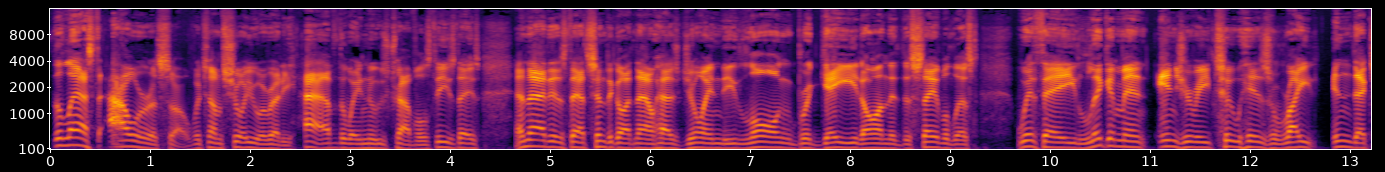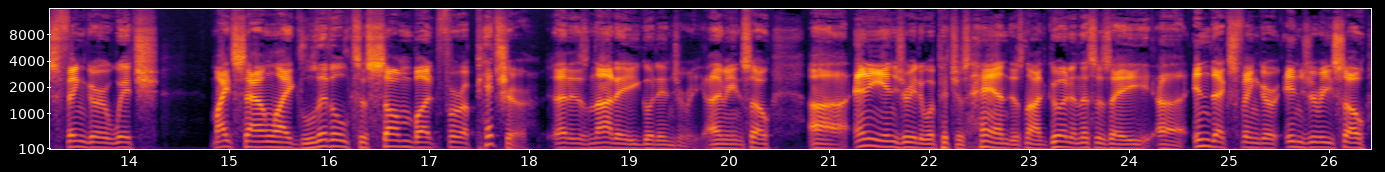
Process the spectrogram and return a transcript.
the last hour or so, which I'm sure you already have, the way news travels these days, and that is that Syndergaard now has joined the long brigade on the disabled list with a ligament injury to his right index finger, which might sound like little to some, but for a pitcher, that is not a good injury. I mean, so uh, any injury to a pitcher's hand is not good, and this is a uh, index finger injury. So.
